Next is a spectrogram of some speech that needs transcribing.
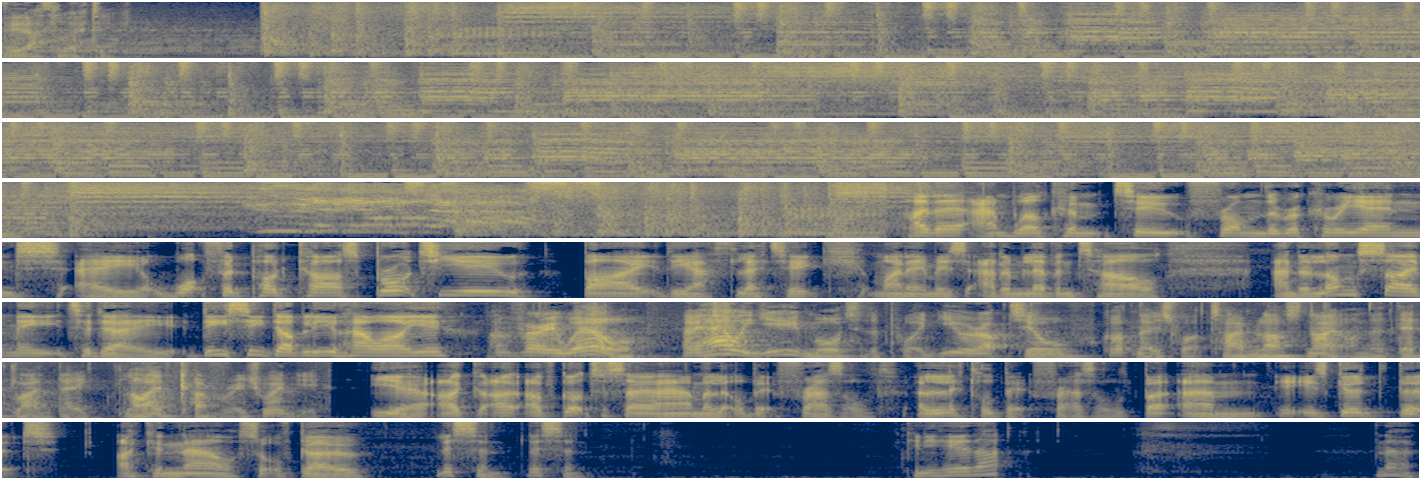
The Athletic. Hi there, and welcome to From the Rookery End, a Watford podcast brought to you by The Athletic. My name is Adam Leventhal, and alongside me today, DCW, how are you? I'm very well. I mean, how are you, more to the point? You were up till God knows what time last night on the deadline day live coverage, weren't you? Yeah, I, have got to say I am a little bit frazzled, a little bit frazzled, but um, it is good that I can now sort of go, listen, listen. Can you hear that? No,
